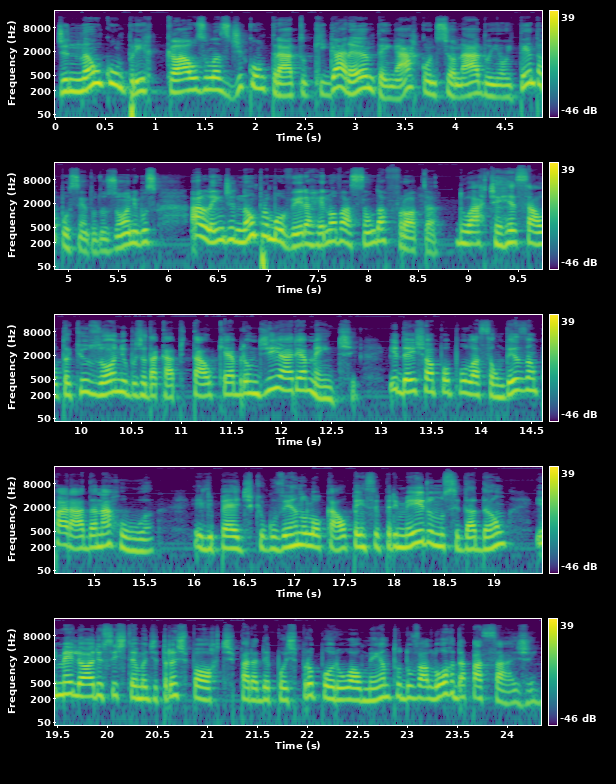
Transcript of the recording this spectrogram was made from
de não cumprir cláusulas de contrato que garantem ar-condicionado em 80% dos ônibus, além de não promover a renovação da frota. Duarte ressalta que os ônibus da capital quebram diariamente e deixam a população desamparada na rua. Ele pede que o governo local pense primeiro no cidadão e melhore o sistema de transporte para depois propor o aumento do valor da passagem.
